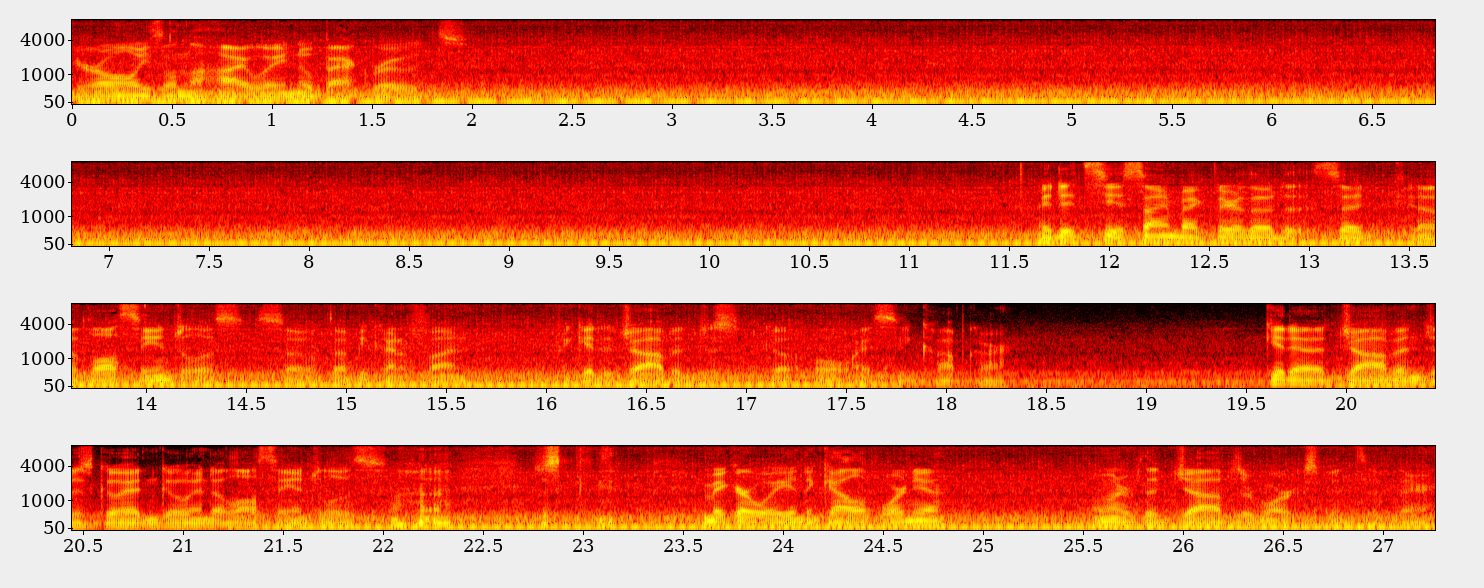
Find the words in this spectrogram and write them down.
you're always on the highway, no back roads. I did see a sign back there, though, that said uh, Los Angeles, so that'd be kind of fun get a job and just go. Oh, I see cop car. Get a job and just go ahead and go into Los Angeles. just make our way into California. I wonder if the jobs are more expensive there.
